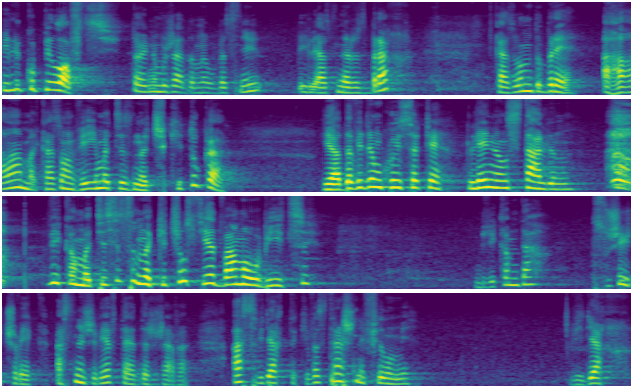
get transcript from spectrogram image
или копиловци? Той не можа да ме обясни, или аз не разбрах. Казвам, добре. А, ма казвам, вие имате значки тук. Я да видим кои са те. Ленин, Сталин. Викам, а ти си се накичал с тия двама убийци? Викам, да. Слушай, човек, аз не живея в тая държава. Аз видях такива страшни филми. Видях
